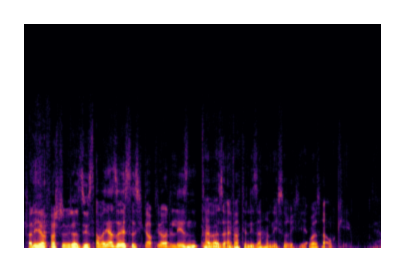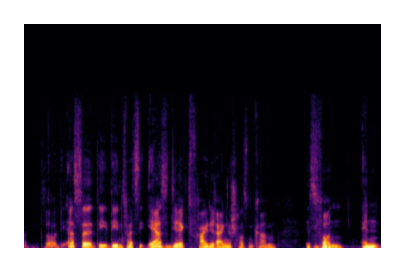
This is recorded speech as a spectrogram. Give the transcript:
Fand ich auch fast schon wieder süß. Aber ja, so ist es. Ich glaube, die Leute lesen teilweise einfach dann die Sachen nicht so richtig, aber ist ja auch okay. Ja. So, die erste, die, jedenfalls die erste direkte Frage, die reingeschossen kam, ist von N.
